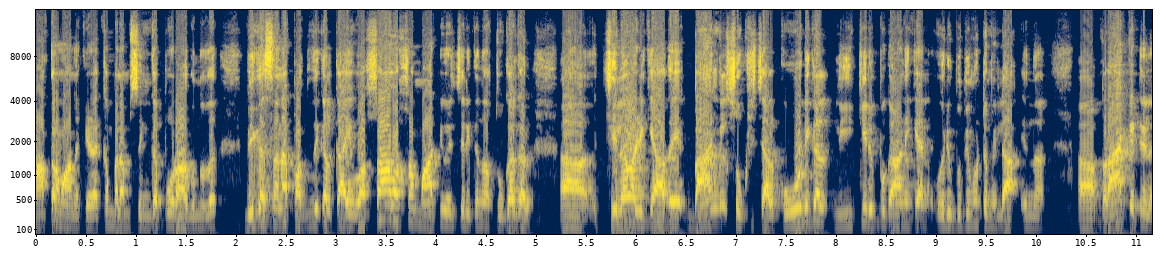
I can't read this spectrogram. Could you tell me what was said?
മാത്രമാണ് കിഴക്കമ്പലം സിംഗപ്പൂർ ആകുന്നത്. വികസന പദ്ധതികൾക്കായി വർഷാവർഷം മാറ്റിവെച്ചിരിക്കുന്ന തുകകൾ ചിലവഴിക്കാതെ ബാങ്കിൽ സൂക്ഷിച്ചാൽ കോടികൾ നീക്കിരിപ്പ് കാണിക്കാൻ ഒരു ബുദ്ധിമുട്ടുമില്ല എന്ന് ബ്രാക്കറ്റിൽ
